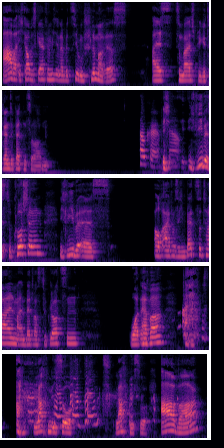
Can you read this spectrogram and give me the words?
Aber ich glaube, es gäbe für mich in einer Beziehung Schlimmeres, als zum Beispiel getrennte Betten zu haben. Okay. Ich, ja. ich liebe es zu kuscheln, ich liebe es auch einfach sich ein Bett zu teilen, mal im Bett was zu glotzen, whatever. Ach, lach nicht so. Lach nicht so. Aber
